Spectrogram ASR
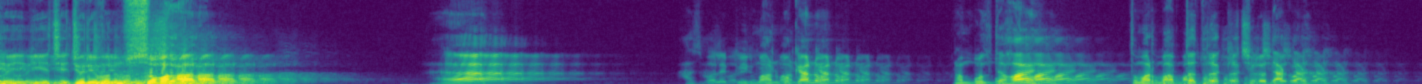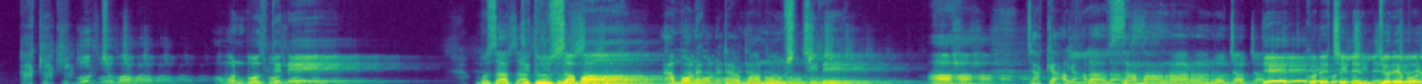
হয়ে গিয়েছে, জুরি বলুন সুবহান হ্যাঁ? আজ বলে পীর মানবো কেন? নাম বলতে হয়, তোমার বাপ দাদুরা কি ছিল দেখো কাকে কি বলছো বাবা? অমন বলতে নেই। মুজাদ্দিদুল জামান এমন একটা মানুষ ছিলেন আহা যাকে আল্লাহ জামানার মুজাদ্দিদ করেছিলেন জোরে বল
